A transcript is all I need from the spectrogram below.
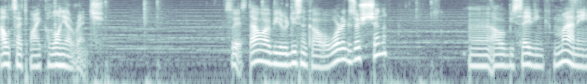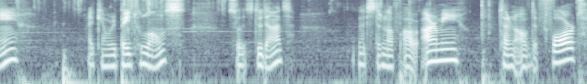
outside my colonial range. So yes, now I'll be reducing our war exhaustion. Uh, I will be saving money. I can repay two loans. So let's do that. Let's turn off our army, turn off the fort.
